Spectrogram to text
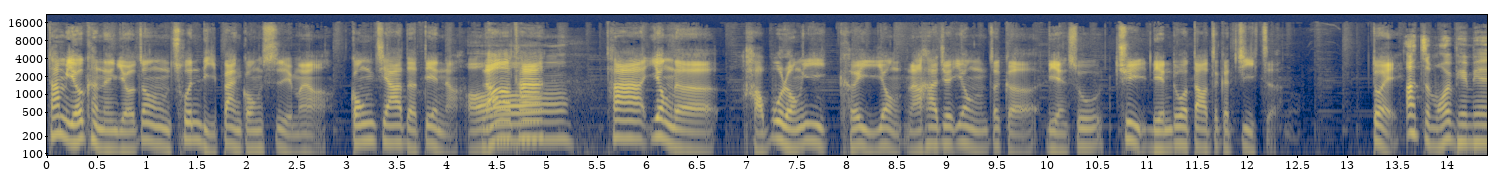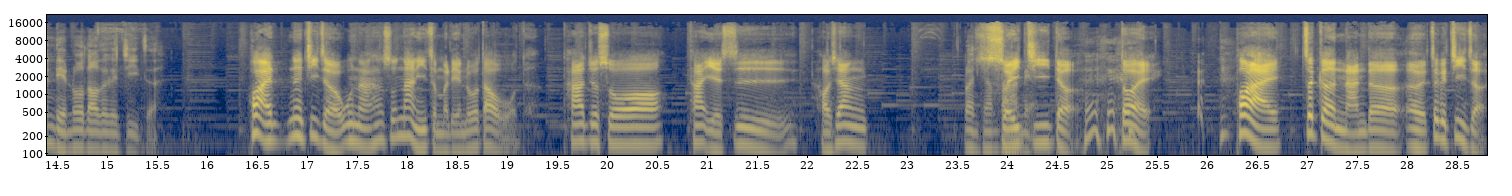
他们有可能有这种村里办公室，有没有公家的电脑？哦，然后他他用了好不容易可以用，然后他就用这个脸书去联络到这个记者。对，啊，怎么会偏偏联络到这个记者？后来那记者有问啊，他说：“那你怎么联络到我的？”他就说他也是好像乱枪随机的，对。后来这个男的，呃，这个记者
